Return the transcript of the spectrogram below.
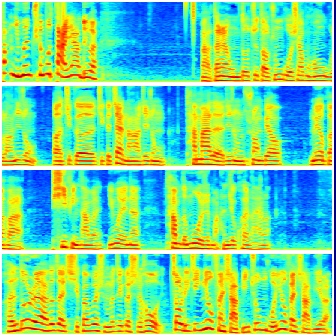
把你们全部打压，对吧？啊，当然我们都知道，中国小粉红、五郎这种，呃，这个这个战狼啊，这种他妈的这种双标，没有办法批评他们，因为呢，他们的末日马上就快来了。很多人啊都在奇怪，为什么这个时候赵立坚又犯傻逼，中国又犯傻逼了？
